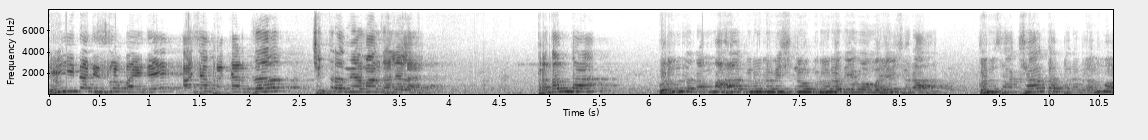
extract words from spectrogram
मी इथं दिसलं पाहिजे अशा प्रकारचं चित्र निर्माण झालेलं आहे. प्रथमतः गुरुर ब्रह्मा गुरुर विष्णू गुरुर देव महेश्वरा गुरु साक्षात परब्रह्म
